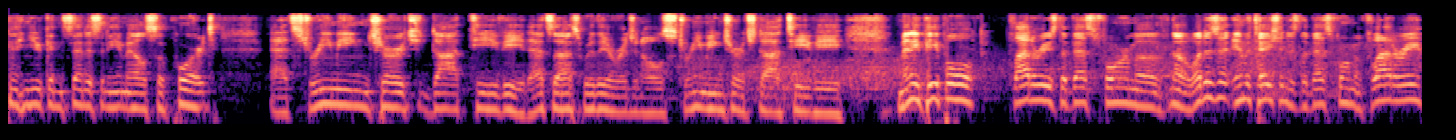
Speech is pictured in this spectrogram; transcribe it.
and you can send us an email support at streamingchurch.tv. That's us. We're the originals, streamingchurch.tv. Many people, flattery is the best form of, no, what is it? Imitation is the best form of flattery.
